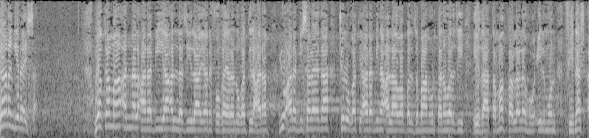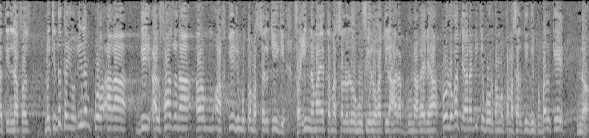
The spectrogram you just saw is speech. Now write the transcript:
دارنګ رئیسه وکما ان العربی الذی لا یعرف غیر لغت العرب یو عربی سړی دا چې لغت عربی نه علاوه بل زبان ورته نه ورځي اذا تمثل له علم فی نشأة اللفظ نو چې دته یو علم په هغه دی الفاظنا اخکیج متمثل کیږي فانما يتمثل له فی لغت العرب دون غیرها په لغت عربی کې ورته متمثل کیږي بلکې نه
